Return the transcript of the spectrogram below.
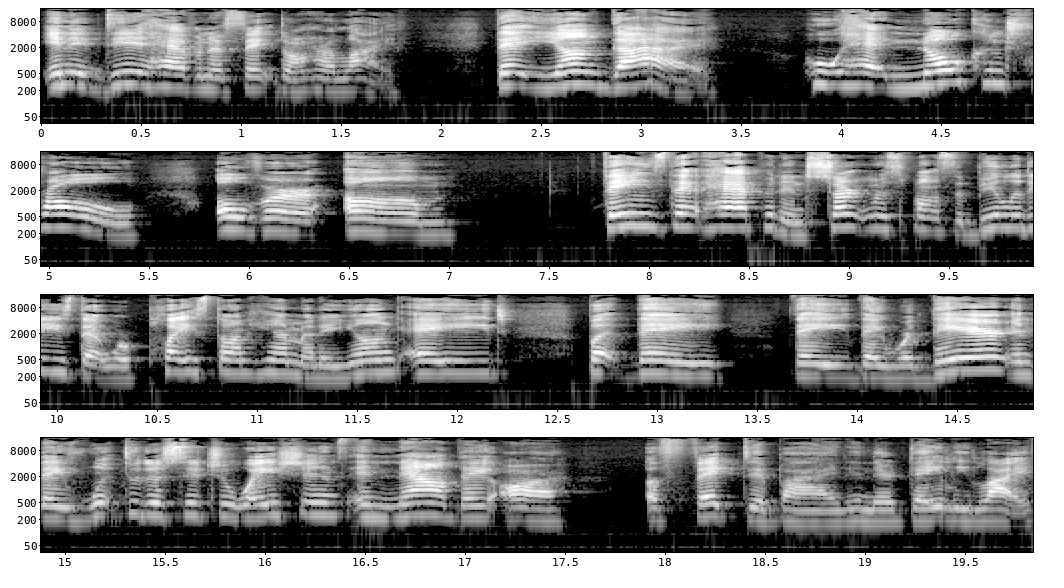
And it did have an effect on her life. That young guy who had no control over um things that happened and certain responsibilities that were placed on him at a young age but they they they were there and they went through the situations and now they are affected by it in their daily life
